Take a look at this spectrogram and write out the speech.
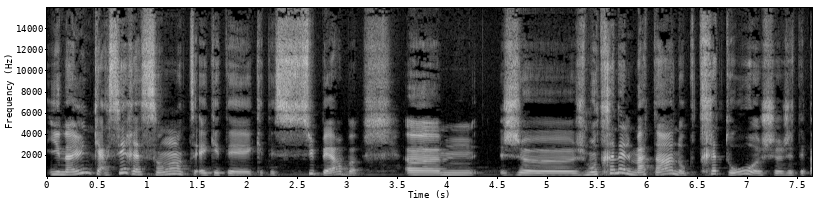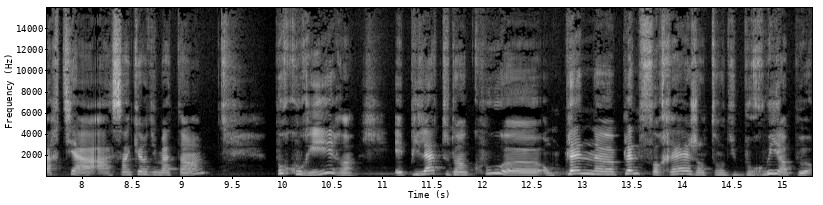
il y en a une qui est assez récente et qui était, qui était superbe. Euh, je, je m'entraînais le matin, donc très tôt. J'étais partie à, à 5 heures du matin pour courir. Et puis là, tout d'un coup, euh, en pleine euh, pleine forêt, j'entends du bruit un peu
